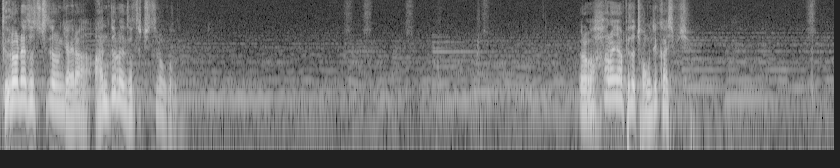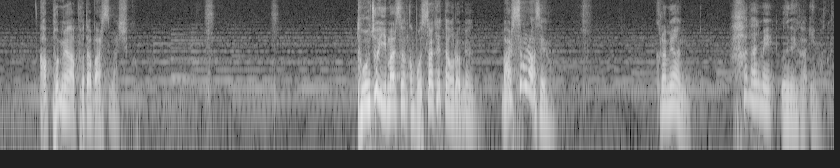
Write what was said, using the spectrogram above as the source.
드러내서 수치스러운 게 아니라 안 드러내서 수치스러운 거거든요. 여러분 하나님 앞에서 정직하십시오. 아프면 아프다 말씀하시고 도저히 이 말씀 갖고 못 살겠다 그러면 말씀을 하세요. 그러면 하나님의 은혜가 임하거든요.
